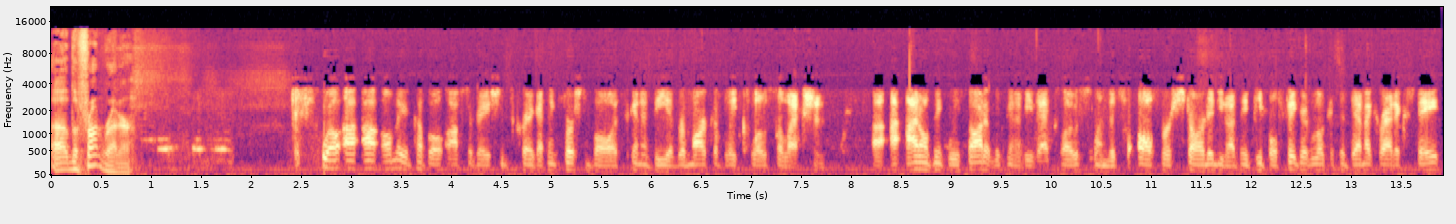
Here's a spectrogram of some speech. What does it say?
uh, the front runner. Well, I'll make a couple observations, Craig. I think first of all, it's going to be a remarkably close election. Uh, I don't think we thought it was going to be that close when this all first started. You know, I think people figured, look at the Democratic state,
